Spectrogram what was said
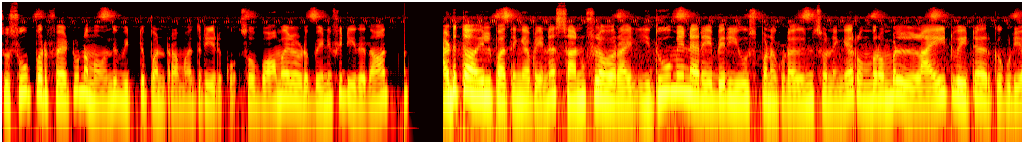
ஸோ சூப்பர் ஃபேட்டும் நம்ம வந்து விட்டு பண்ணுற மாதிரி இருக்கும். ஸோ பாம் ஆயிலோட பெனிஃபிட் இதை தான் அடுத்த ஆயில் பார்த்தீங்க அப்படின்னா சன்ஃப்ளவர் ஆயில் இதுவுமே நிறைய பேர் யூஸ் பண்ணக்கூடாதுன்னு சொன்னீங்க. ரொம்ப ரொம்ப லைட் வெயிட்டாக இருக்கக்கூடிய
